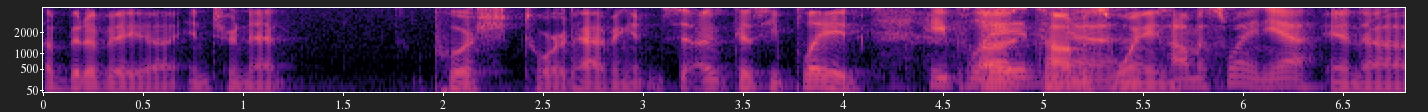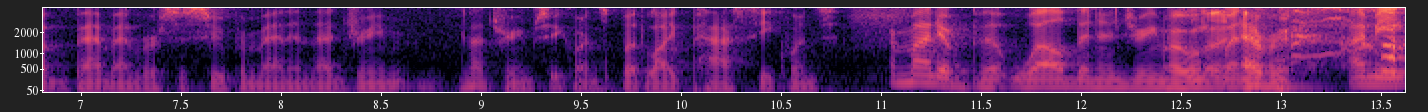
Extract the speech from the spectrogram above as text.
a bit of a uh, internet push toward having it because he played He played Thomas yeah, Wayne. Thomas Wayne, yeah. in uh, Batman versus Superman in that dream not dream sequence but like past sequence. It might have been, well been a dream Oh, uh, sequence. every- I mean,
